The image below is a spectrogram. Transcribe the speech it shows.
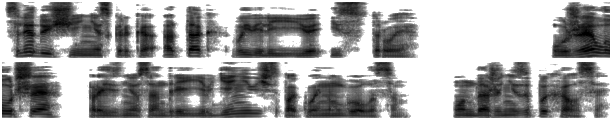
Следующие несколько атак вывели ее из строя. Уже лучше, произнес Андрей Евгеньевич спокойным голосом. Он даже не запыхался.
